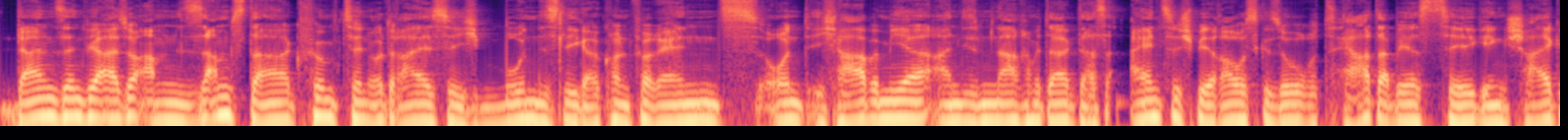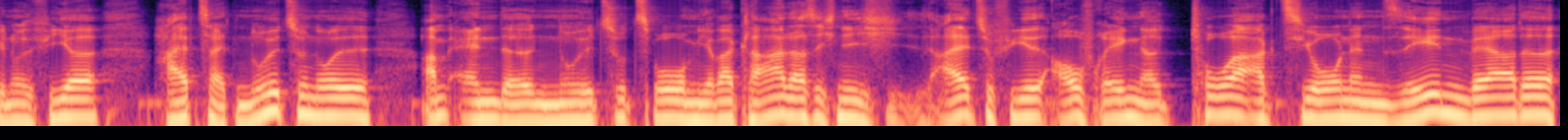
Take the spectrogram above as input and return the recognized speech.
Dann sind wir also am Samstag 15.30 Uhr Bundesliga-Konferenz und ich habe mir an diesem Nachmittag das Einzelspiel rausgesucht. Hertha BSC gegen Schalke 04, Halbzeit 0 zu 0, am Ende 0 zu 2. Mir war klar, dass ich nicht allzu viel aufregende Toraktionen sehen werde,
